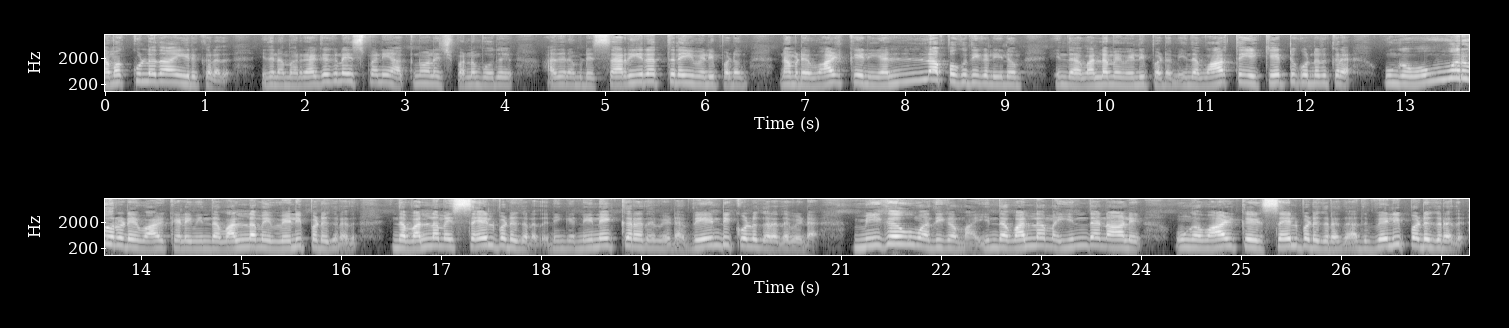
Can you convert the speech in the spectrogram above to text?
நமக்குள்ளதான் இருக்கிறது. இதை நம்ம ரெகக்னைஸ் பண்ணி அக்னாலேஜ் பண்ணும்போது அது நம்முடைய சரீரத்திலையும் வெளிப்படும். நம்முடைய வாழ்க்கையின் எல்லா பகுதிகளிலும் இந்த வல்லமை வெளிப்படும். இந்த வார்த்தையை கேட்டுக்கொண்டிருக்கிற உங்கள் ஒவ்வொருவருடைய வாழ்க்கையிலையும் இந்த வல்லமை வெளிப்படுகிறது. இந்த வல்லமை செயல்படுகிறது. நீங்கள் நினைக்கிறதை விட வேண்டிக் கொள்ளுகிறதை விட மிகவும் அதிகமாக இந்த வல்லமை இந்த நாளில் உங்கள் வாழ்க்கையில் செயல்படுகிறது அது வெளிப்படுகிறது.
